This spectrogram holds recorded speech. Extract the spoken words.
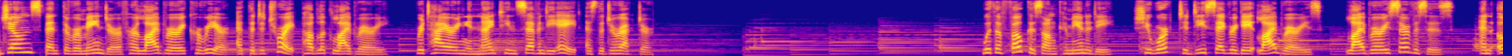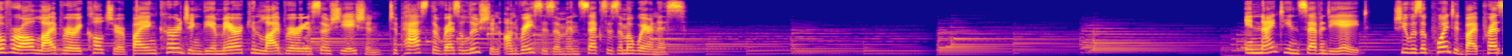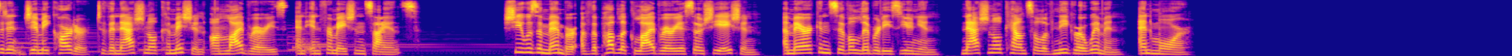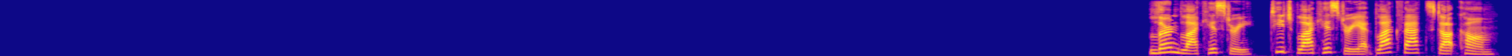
Jones spent the remainder of her library career at the Detroit Public Library, retiring in 1978 as the director. With a focus on community, she worked to desegregate libraries, library services, and overall library culture by encouraging the American Library Association to pass the Resolution on Racism and Sexism Awareness. In 1978, she was appointed by President Jimmy Carter to the National Commission on Libraries and Information Science. She was a member of the Public Library Association, American Civil Liberties Union, National Council of Negro Women, and more. Learn Black History, teach Black History at blackfacts.com.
